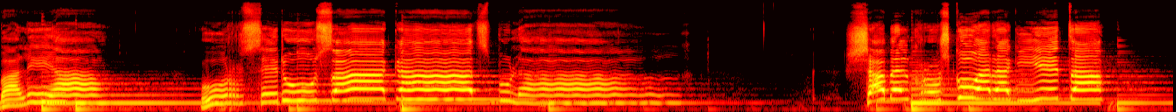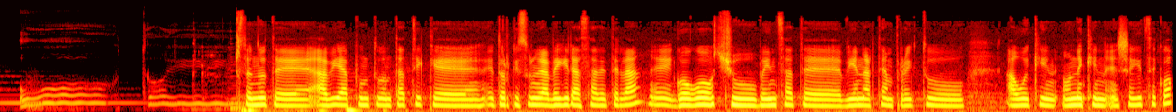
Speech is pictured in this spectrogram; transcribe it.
balea ur zeru zakatz bular Xabel krosko aragieta Usten dute abia puntu ontatik e, etorkizunera begira zaretela, e, gogo txu behintzat e, bien artean proiektu hauekin, honekin segitzeko.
